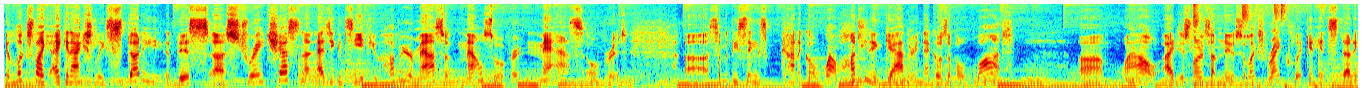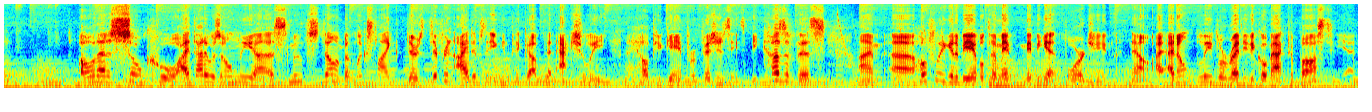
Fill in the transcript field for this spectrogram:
It looks like I can actually study this uh, stray chestnut. As you can see, if you hover your mouse, mouse over it, mass over it, uh, some of these things kind of go, wow, hunting and gathering, that goes up a lot. Um, wow, I just learned something new. So let's right-click and hit study. Oh, that is so cool. I thought it was only a smooth stone, but looks like there's different items that you can pick up that actually help you gain proficiencies. Because of this, I'm uh, hopefully going to be able to may maybe get foraging. Now, I, I, don't believe we're ready to go back to Boston yet,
